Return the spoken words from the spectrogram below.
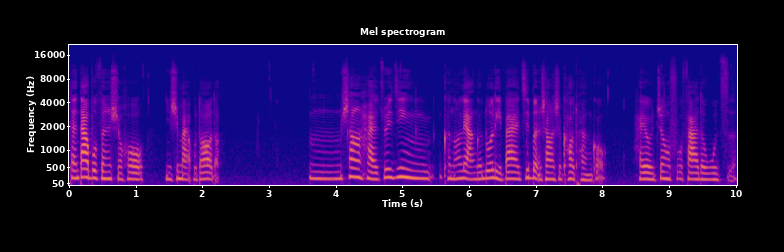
但大部分时候你是买不到的。嗯，上海最近可能两个多礼拜基本上是靠团购，还有政府发的物资。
